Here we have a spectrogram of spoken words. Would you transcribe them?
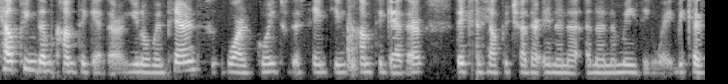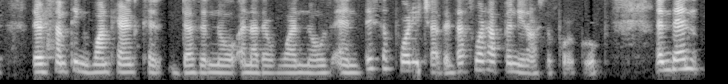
helping them come together. You know, when parents who are going through the same thing come together, they can help each other in an, in an amazing way because there's something one parent can, doesn't know, another one knows, and they support each other. That's what happened in our support group. And then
